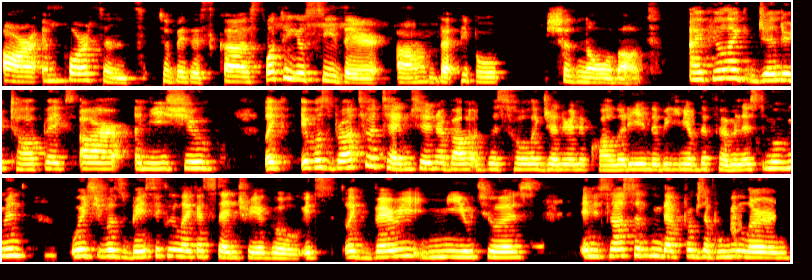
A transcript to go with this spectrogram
are important to be discussed. What do you see there um, that people should know about? I feel like gender topics are an issue. Like it was brought to attention about this whole like gender inequality in the beginning of the feminist movement, which was basically like a century ago. It's like very new to us and it's not something that, for example, we learn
